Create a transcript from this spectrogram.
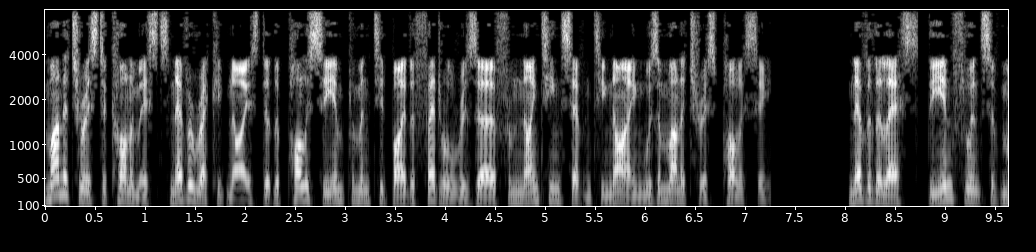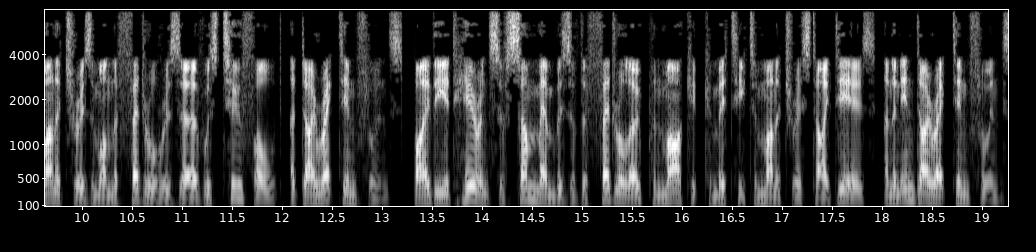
Monetarist economists never recognized that the policy implemented by the Federal Reserve from 1979 was a monetarist policy. Nevertheless, the influence of monetarism on the Federal Reserve was twofold, a direct influence, by the adherence of some members of the Federal Open Market Committee to monetarist ideas, and an indirect influence,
